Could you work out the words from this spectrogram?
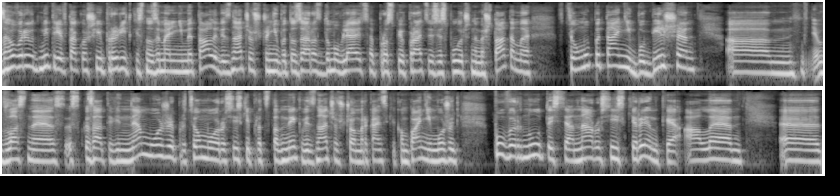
Заговорив Дмитрієв також і про рідкісно земельні метали. Відзначив, що нібито зараз домовляються про співпрацю зі сполученими штатами в цьому питанні, бо більше е, власне сказати він не може. При цьому російський представник відзначив, що американські компанії можуть повернутися на російські ринки, але е,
